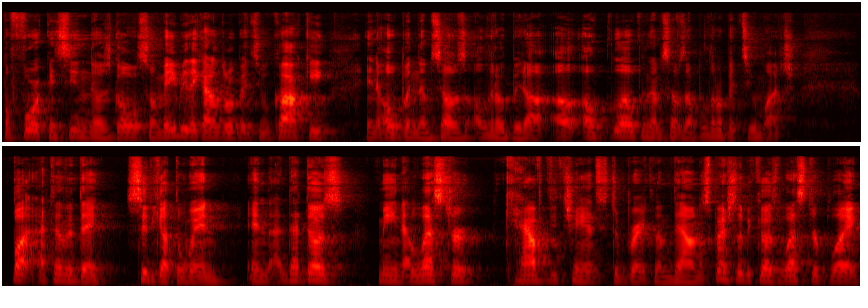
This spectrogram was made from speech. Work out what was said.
before conceding those goals. So maybe they got a little bit too cocky and opened themselves a little bit up, uh, opened themselves up a little bit too much. But at the end of the day, City got the win, and that does mean that Leicester have the chance to break them down, especially because Leicester play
